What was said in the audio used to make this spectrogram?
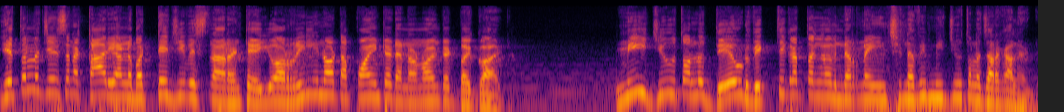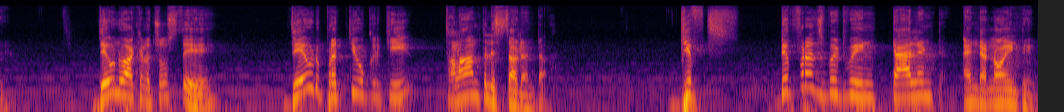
ఇతరులు చేసిన కార్యాలను బట్టే జీవిస్తున్నారంటే you are really not appointed and anointed by God మీ జీవితంలో దేవుడు వ్యక్తిగతంగా నిర్ణయించినవి మీ జీవితంలో జరగాలండి. దేవుని వాక్యం చూస్తే దేవుడు ప్రతి ఒక్కరికి తలాంతలు ఇస్తాడంట. Gifts difference between talent and anointing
